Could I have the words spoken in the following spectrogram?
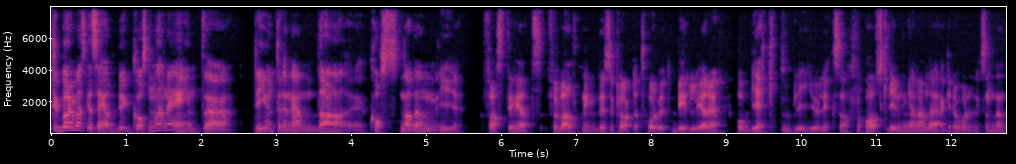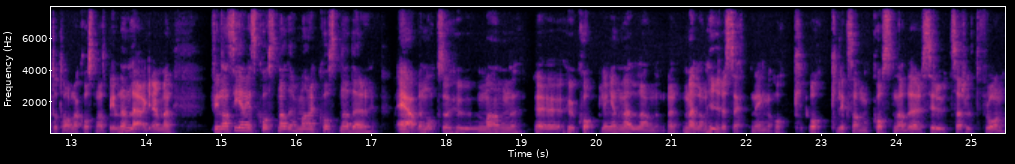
Till att börja med ska jag säga att byggkostnaderna är inte, det är ju inte den enda eh, kostnaden i fastighetsförvaltning. Det är såklart att har du ett billigare objekt då blir ju liksom avskrivningarna lägre och liksom den totala kostnadsbilden lägre. Men finansieringskostnader, markkostnader, även också hur man, eh, hur kopplingen mellan, mellan hyressättning och, och liksom kostnader ser ut, särskilt från,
